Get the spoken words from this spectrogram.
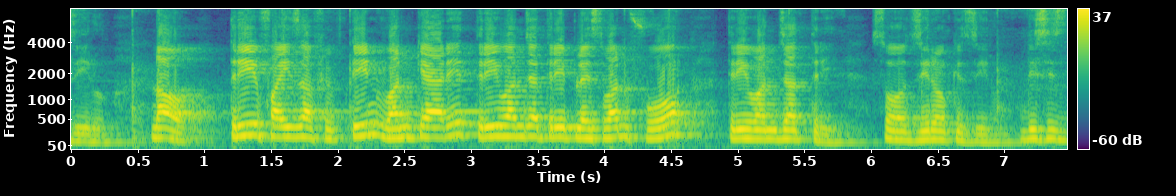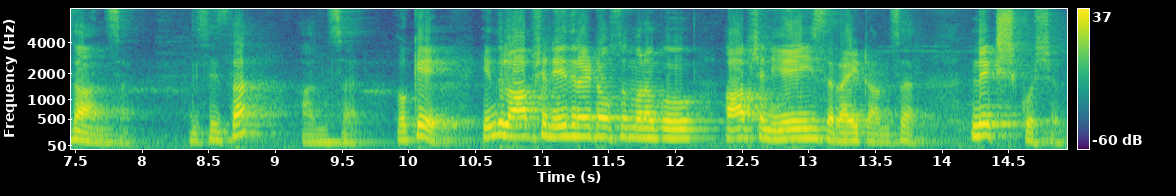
zero now three five జా fifteen one carry three one జా three plus one four three one జా త్రీ సో జీరోకి zero this is the answer this is the answer okay ఇందులో ఆప్షన్ ఏది రైట్ వస్తుంది మనకు? Option A is right answer next question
